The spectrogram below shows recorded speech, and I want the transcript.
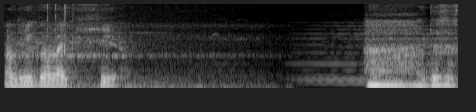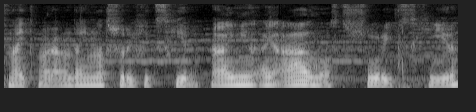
And you go like here. Ah, this is Nightmare and I'm not sure if it's here. I mean, I almost sure it's here.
